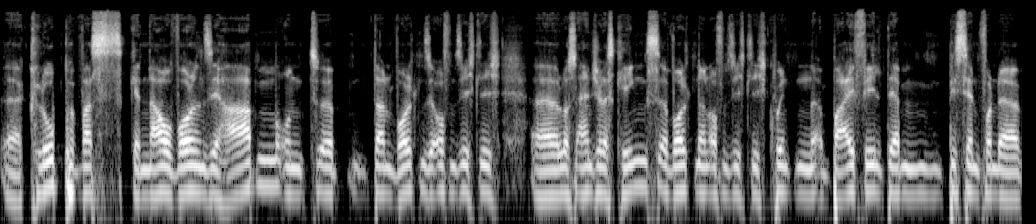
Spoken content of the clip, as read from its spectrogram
äh, Club, was genau wollen sie haben? Und äh, dann wollten sie offensichtlich äh, Los Angeles Kings, äh, wollten dann offensichtlich Quinton Byfield, der ein bisschen von der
